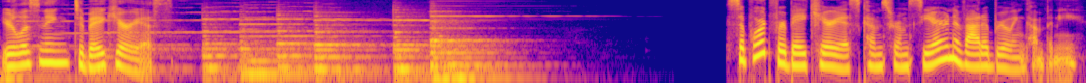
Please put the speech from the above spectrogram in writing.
You're listening to Bay Curious. Support for Bay Curious comes from Sierra Nevada Brewing Company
